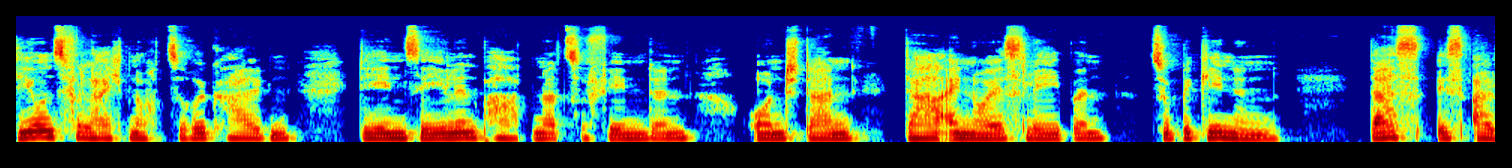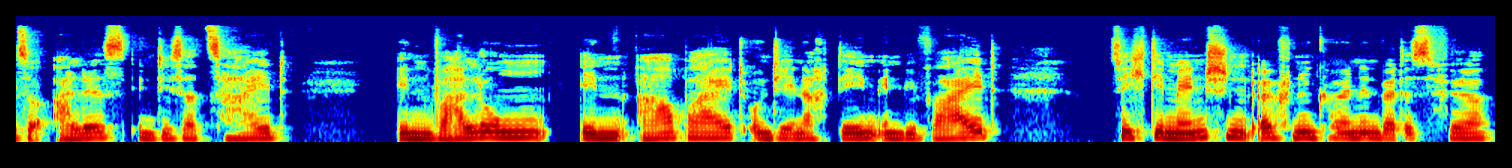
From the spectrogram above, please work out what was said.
die uns vielleicht noch zurückhalten, den Seelenpartner zu finden und dann da ein neues Leben zu beginnen. Das ist also alles in dieser Zeit in Wallung, in Arbeit und je nachdem, inwieweit sich die Menschen öffnen können, wird es für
